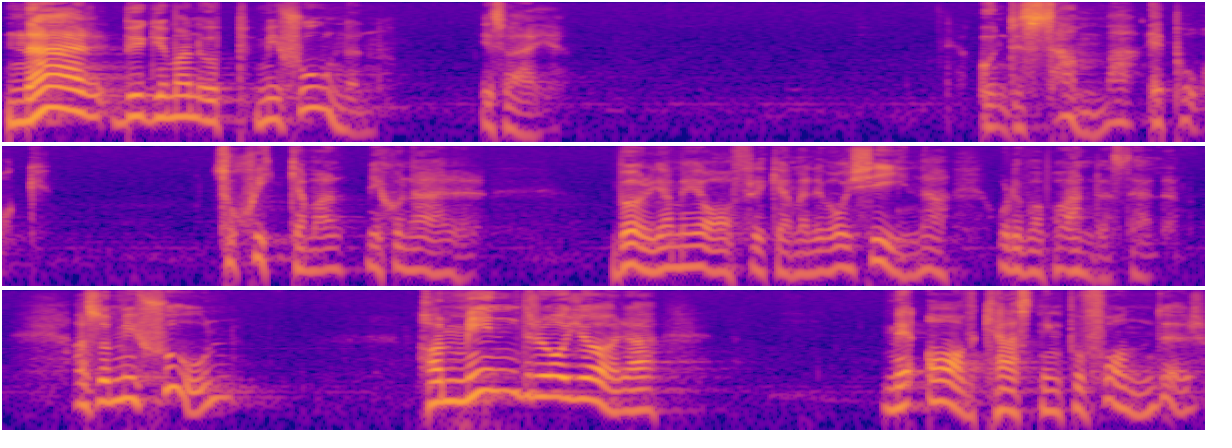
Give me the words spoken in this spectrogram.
När bygger man upp missionen i Sverige? Under samma epok så skickar man missionärer. Börja med Afrika, men det var i Kina och det var på andra ställen. Alltså mission har mindre att göra med avkastning på fonder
